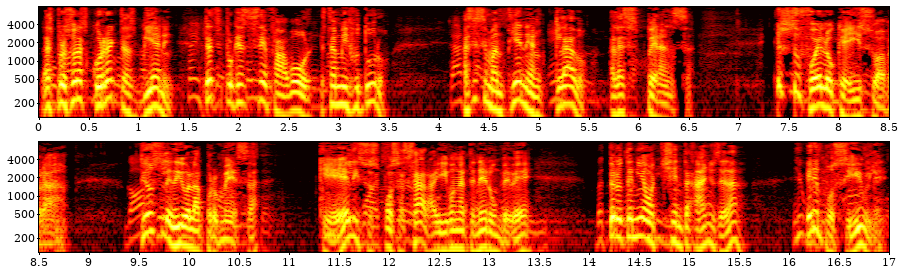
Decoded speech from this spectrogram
las personas correctas vienen. Gracias porque ese favor está en mi futuro. Así se mantiene anclado a la esperanza. Esto fue lo que hizo Abraham. Dios le dio la promesa que él y su esposa Sara iban a tener un bebé, pero tenía 80 años de edad. Era imposible.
